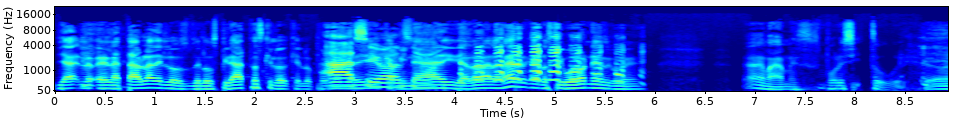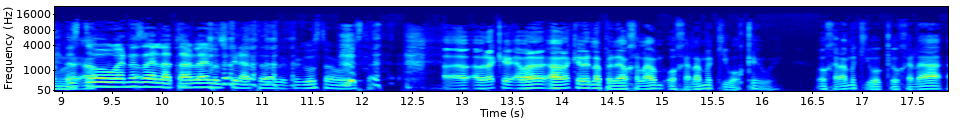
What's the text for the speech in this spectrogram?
Ya lo- en la tabla de los de los piratas que lo que lo ponen Ah, ahí sí, a va, caminar sí, y a la, a la verga los tiburones, güey. Ah, mames, pobrecito, güey. Bueno, Estuvo bueno esa de la tabla de los piratas, güey. Me gusta, me gusta. ah, ah, habrá que habrá, habrá que ver la pelea, ojalá ojalá me equivoque, güey. Ojalá me equivoque, ojalá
